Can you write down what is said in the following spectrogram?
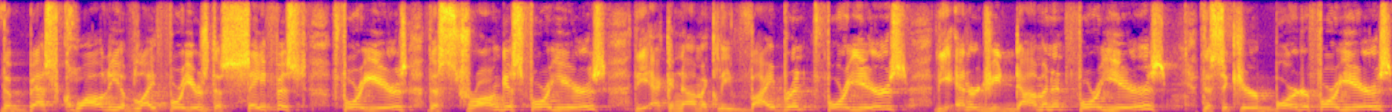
the best quality of life four years, the safest four years, the strongest four years, the economically vibrant four years, the energy dominant four years, the secure border four years.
